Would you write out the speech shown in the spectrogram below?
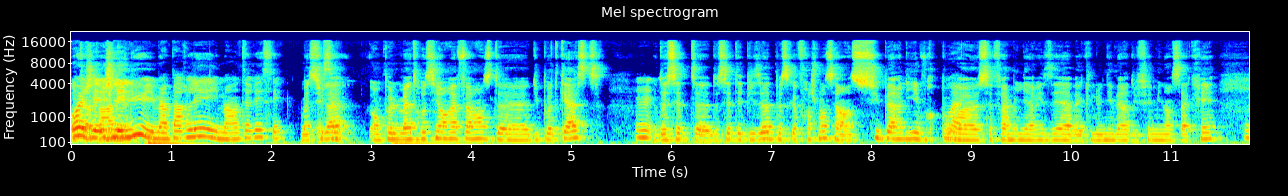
ouais, je l'ai lu, il m'a parlé, il m'a intéressé. Bah, celui-là, on peut le mettre aussi en référence de, du podcast. Mm. de, cette, de cet épisode parce que franchement c'est un super livre pour euh, se familiariser avec l'univers du féminin sacré. Mm.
